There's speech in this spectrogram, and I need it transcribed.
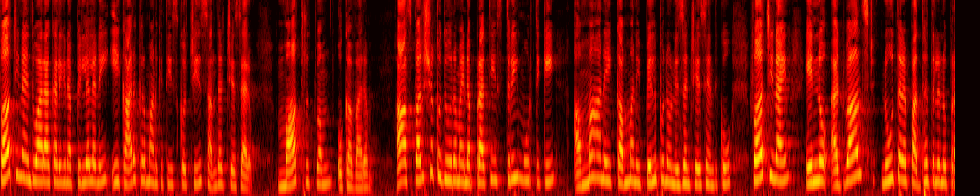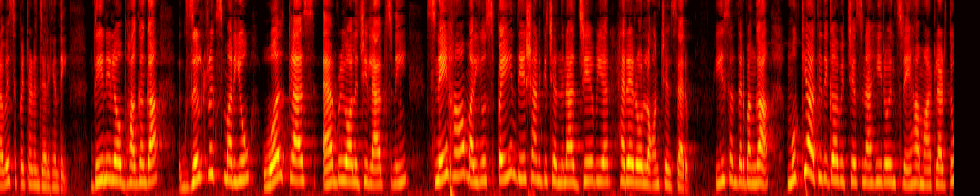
ఫార్టీ నైన్ ద్వారా కలిగిన పిల్లలని ఈ కార్యక్రమానికి తీసుకొచ్చి సందడి చేశారు. మాతృత్వం ఒక వరం. ఆ స్పర్శకు దూరమైన ప్రతి స్త్రీమూర్తికి అమ్మ అనే కమ్మని పిలుపును నిజం చేసేందుకు ఫార్టీ నైన్ ఎన్నో అడ్వాన్స్డ్ నూతన పద్ధతులను ప్రవేశపెట్టడం జరిగింది. దీనిలో భాగంగా జిల్ట్రిక్స్ మరియు వరల్డ్ క్లాస్ ఆంబ్రియాలజీ ల్యాబ్స్ని స్నేహ మరియు స్పెయిన్ దేశానికి చెందిన జేవియర్ హెరెరో లాంచ్ చేశారు. ఈ సందర్భంగా ముఖ్య అతిథిగా విచ్చేసిన హీరోయిన్ స్నేహ మాట్లాడుతూ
